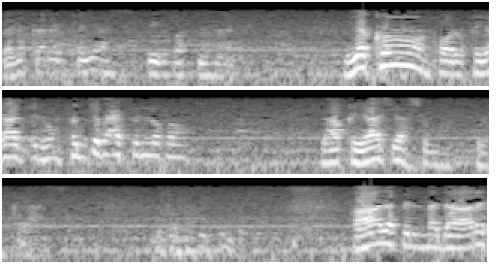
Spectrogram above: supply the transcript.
فذكر القياس في بطن هذا يكون هو القياس عندهم حجة بعد في اللغة. يا قياس يا في القياس. قال في المدارك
